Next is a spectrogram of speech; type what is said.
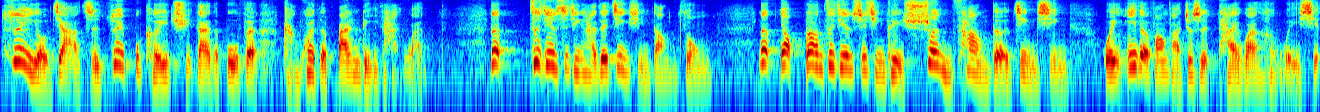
最有价值、最不可以取代的部分，赶快的搬离台湾。那这件事情还在进行当中，那要让这件事情可以顺畅的进行，唯一的方法就是台湾很危险。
